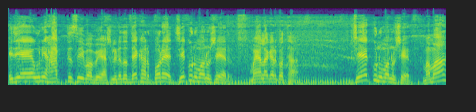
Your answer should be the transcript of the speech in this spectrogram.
এই যে উনি হাঁটতেছে এইভাবে আসলে এটা তো দেখার পরে যে কোনো মানুষের মায়া লাগার কথা। যে কোনো মানুষের। মামা?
